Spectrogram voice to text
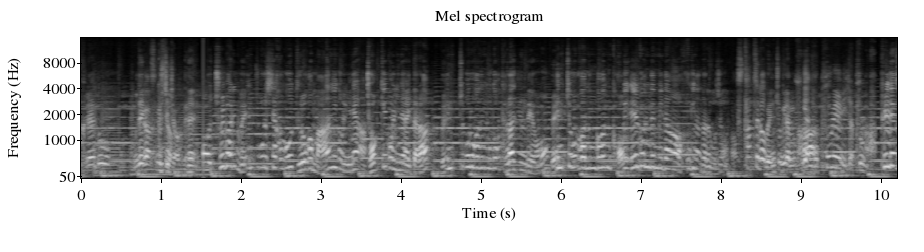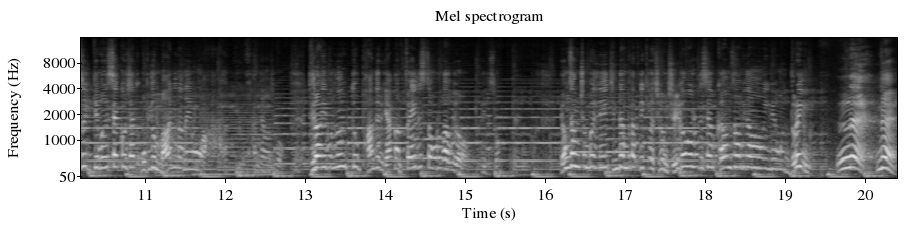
그래도 무대가 그렇죠. 네. 어, 출발이 왼쪽으로 시작하고 들어가 많이 걸리냐 적게 걸리냐에 따라 왼쪽으로 가는 거 달라지는데요. 왼쪽으로 가는 건 거의 일관됩니다. 확인한다는 거죠. 스타트가 왼쪽이라면 이게 아. 아니라 풀이죠 풀 아, 필드에서 이 때문에 세컨샷 오비가 많이 나네요. 아, 이거 환장하죠. 드라이버는 또 반대로 약간 페이드성으로 가고요. 페이드성. 네. 영상 첨부에 진단 부탁드릴게요. 지금 즐거운 하루 되세요. 감사합니다. 이병헌 드림. 네 네,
